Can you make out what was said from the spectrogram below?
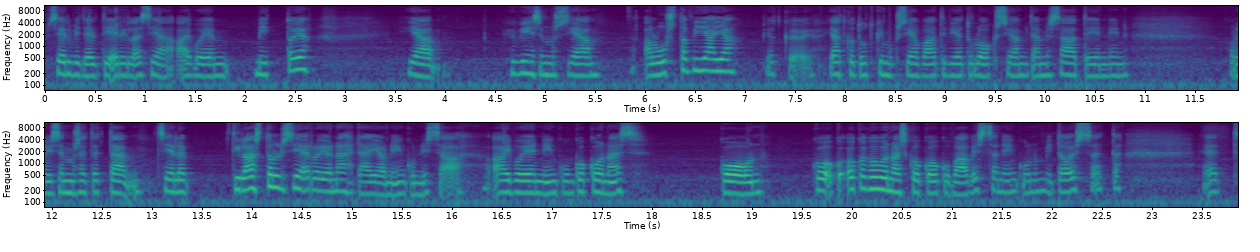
selviteltiin erilaisia aivojen mittoja ja hyvin semmoisia alustavia ja jotka, jatkotutkimuksia vaativia tuloksia, mitä me saatiin, niin oli semmoiset, että siellä tilastollisia eroja nähdään jo niin kuin niissä aivojen niin kuin kokonaiskoon, kokonaiskoko kuvaavissa niin kuin mitoissa, että, että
